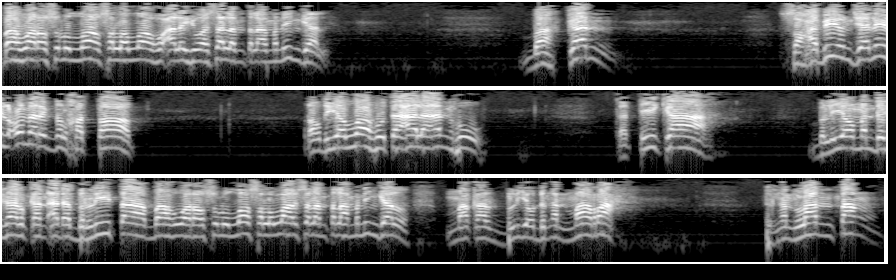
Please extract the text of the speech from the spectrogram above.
bahwa Rasulullah Shallallahu Alaihi Wasallam telah meninggal. Bahkan sahabiyun jalil Umar ibn al-Khattab radhiyallahu taala anhu ketika beliau mendengarkan ada berita bahwa Rasulullah sallallahu alaihi wasallam telah meninggal maka beliau dengan marah dengan lantang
